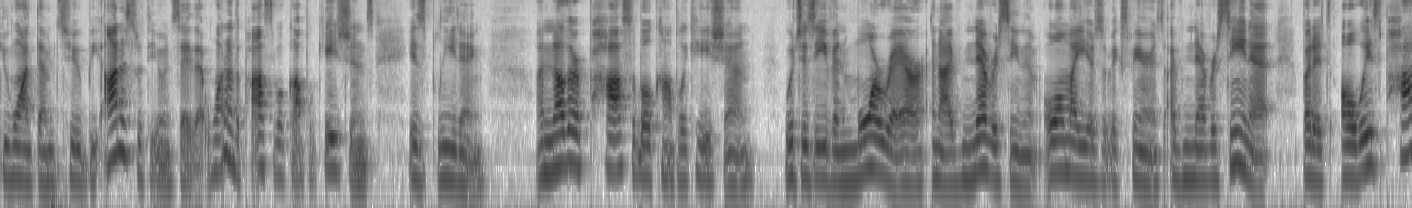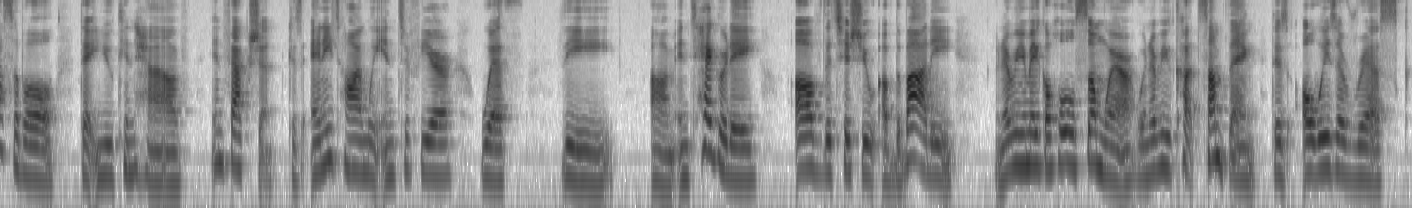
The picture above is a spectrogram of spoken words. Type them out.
you want them to be honest with you and say that one of the possible complications is bleeding. Another possible complication, which is even more rare, and I've never seen them, all my years of experience, I've never seen it, but it's always possible that you can have infection because anytime we interfere with the um, integrity of the tissue of the body, Whenever you make a hole somewhere, whenever you cut something, there's always a risk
